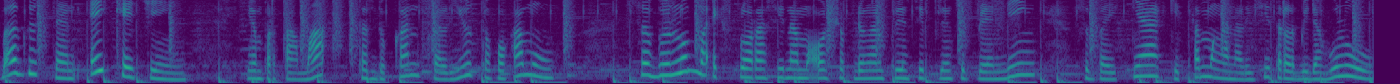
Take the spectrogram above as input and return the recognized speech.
bagus dan eye-catching. Yang pertama, tentukan value toko kamu. Sebelum mengeksplorasi nama all shop dengan prinsip-prinsip branding, sebaiknya kita menganalisis terlebih dahulu.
